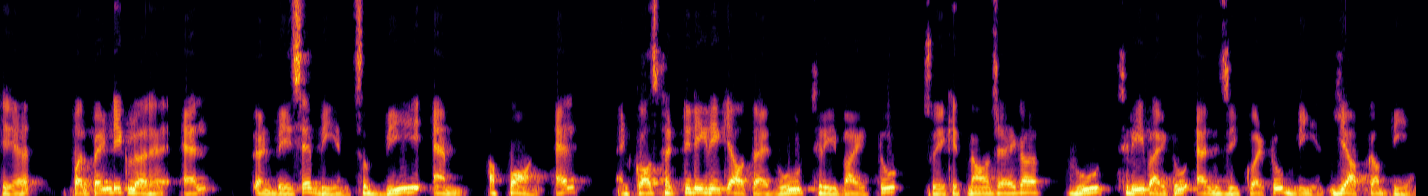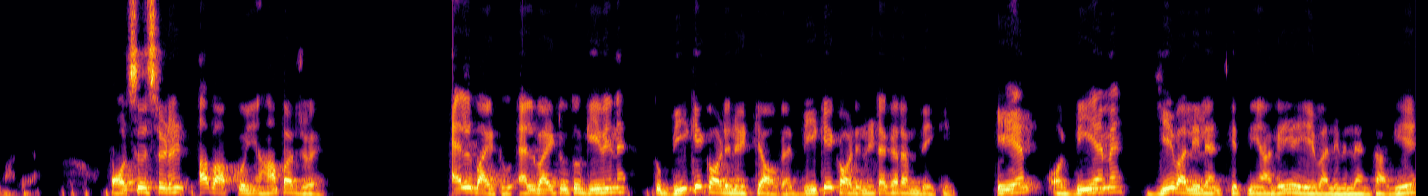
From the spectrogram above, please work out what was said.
हेयर परपेंडिकुलर है एल एंड बेस है B M so B M upon L and cos thirty degree क्या होता है? Root three by two so ये कितना हो जाएगा? Root three by two L is equal to B M ये आपका बी एम आ गया. ऑल्सो स्टूडेंट अब आपको यहाँ पर जो है L by two L by two तो गिवन है. तो बी के कोऑर्डिनेट क्या होगा? बी के कोऑर्डिनेट अगर हम देखें ए एम और बी एम है। ये वाली लेंथ कितनी आ गई है? ये वाली भी लेंथ आ गई है।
